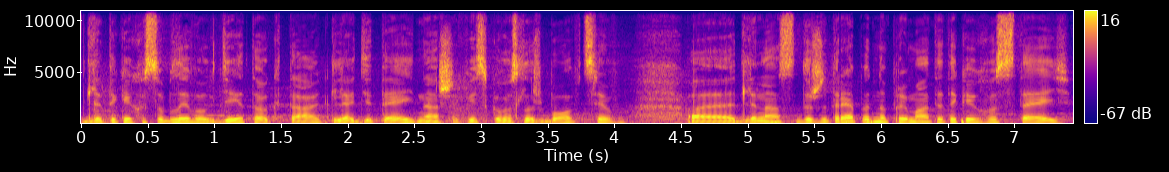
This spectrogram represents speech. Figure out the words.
Для таких особливих діток, так, для дітей, наших військовослужбовців, е, для нас дуже трепетно приймати таких гостей,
